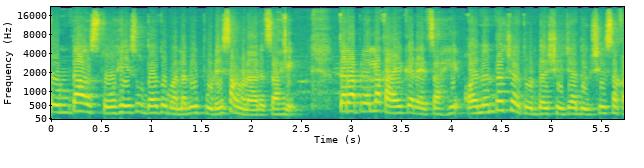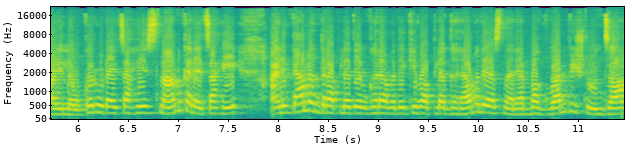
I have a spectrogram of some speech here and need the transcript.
कोणता असतो? हे सुद्धा तुम्हाला मी पुढे सांगणारच आहे. तर आपल्याला काय करायचं आहे? अनंत चतुर्दशीच्या दिवशी सकाळी लवकर उठायचं आहे स्नान करायचं आहे आणि त्यानंतर आपल्या देवघरामध्ये किंवा आपल्या घरामध्ये असणाऱ्या भगवान विष्णूंचा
